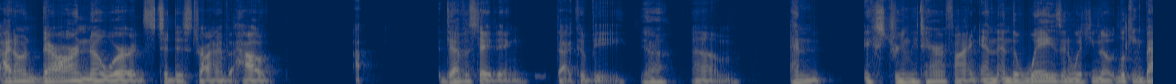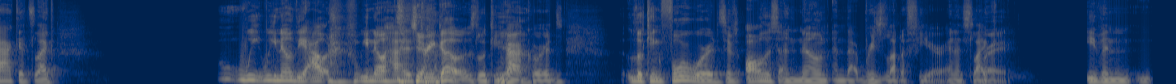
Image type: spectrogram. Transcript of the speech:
I don't. There are no words to describe how uh, devastating that could be, yeah um, and extremely terrifying. And and the ways in which you know, looking back, it's like we we know the out. We know how history Yeah. goes. Looking Yeah. backwards, looking forwards, there's all this unknown, and that breeds a lot of fear. And it's like right even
